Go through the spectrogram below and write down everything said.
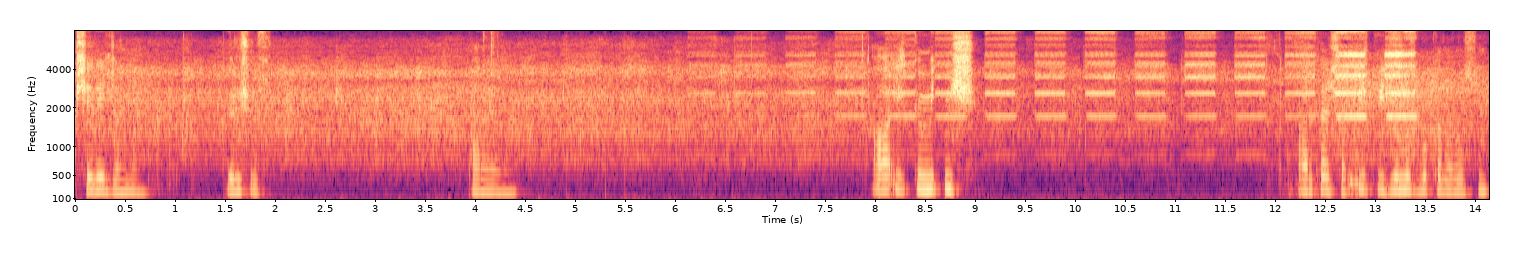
Bir şey değil canım. benim. Görüşürüz. Para alalım. Aa ilk gün bitmiş. Arkadaşlar ilk videomuz bu kadar olsun.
